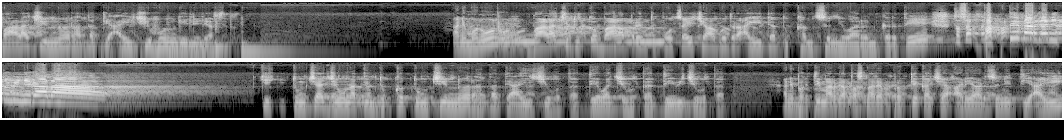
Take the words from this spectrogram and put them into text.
बाळाची न राहता ती आईची होऊन गेलेली असतात. आणि म्हणून बाळाची दुःख बाळापर्यंत पोचायच्या अगोदर आई त्या दुःखांचं निवारण करते. तसं भक्ती मार्गाने तुम्ही निघाला. की तुमच्या जीवनातील दुःख तुमची न राहता त्या आईची होतात देवाची होतात देवीची होतात. आणि भक्ती मार्गात असणाऱ्या प्रत्येकाच्या अडीअडचणी ती आई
